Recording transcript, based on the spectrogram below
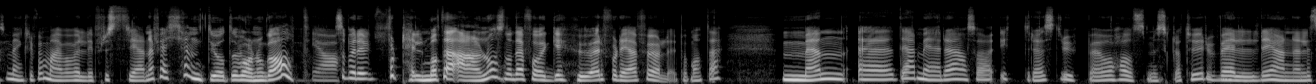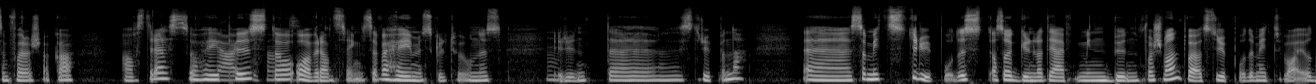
Som egentlig for meg var veldig frustrerende, for jeg kjente jo at det var noe galt. Ja. Så bare fortell meg at det er noe, sånn at jeg får gehør for det jeg føler. på en måte. Men eh, det er mer altså, ytre strupe- og halsmuskulatur. Veldig gjerne liksom forårsaka av stress og høy pust og overanstrengelse for høy muskeltonus rundt eh, strupen. da. Eh, så mitt strupehode altså Grunnen til at jeg, min bunn forsvant, var jo at strupehodet mitt var jo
